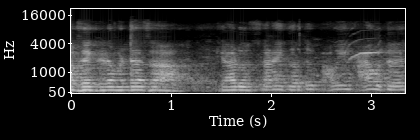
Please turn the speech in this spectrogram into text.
मागच्या क्रीडा मंडळाचा खेळाडू चढाई करतोय. पाहूया काय होतंय?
